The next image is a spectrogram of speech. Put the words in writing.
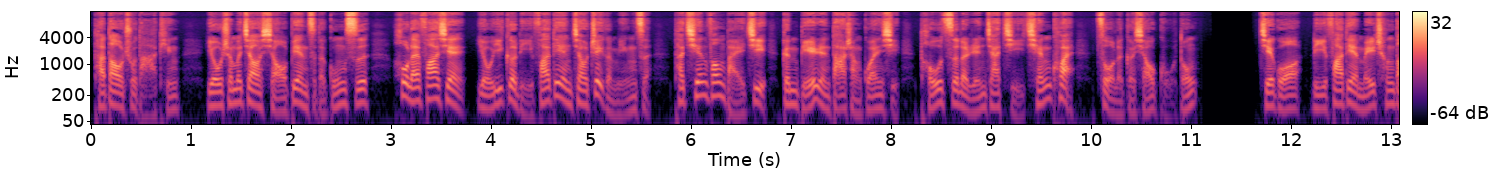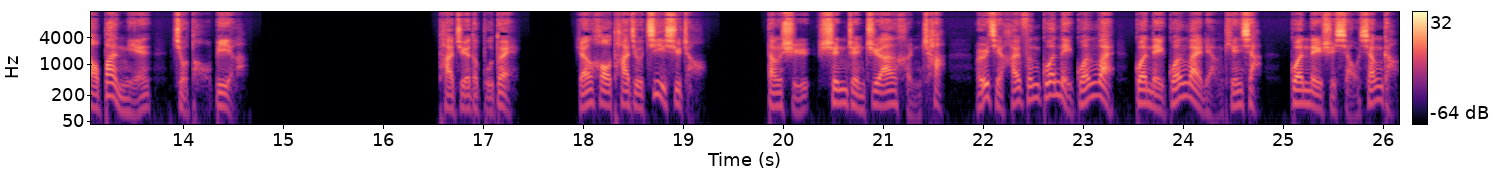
他到处打听有什么叫小辫子的公司，后来发现有一个理发店叫这个名字，他千方百计跟别人搭上关系，投资了人家几千块，做了个小股东，结果理发店没撑到半年就倒闭了。他觉得不对，然后他就继续找。当时深圳治安很差，而且还分关内关外，关内关外两天下，关内是小香港，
